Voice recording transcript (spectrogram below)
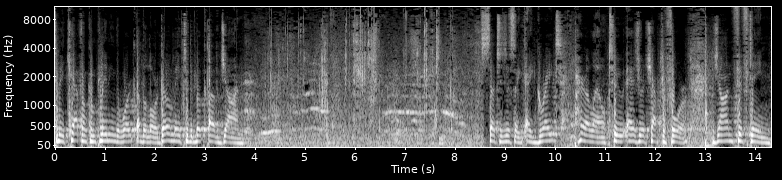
to be kept from completing the work of the Lord. Go me to the book of John. such is just a, a great parallel to Ezra chapter 4. John 15.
